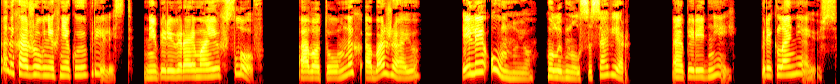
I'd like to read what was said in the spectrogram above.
а нахожу в них некую прелесть. Не перевирай моих слов. А вот умных обожаю». «Или умную», — улыбнулся Савер. «А перед ней преклоняюсь»,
